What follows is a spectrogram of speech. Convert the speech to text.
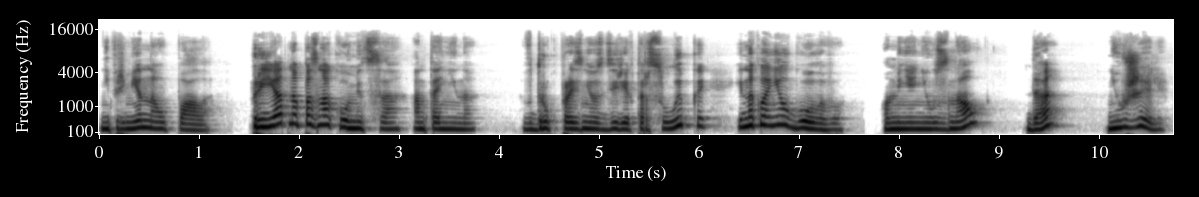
непременно упала. «Приятно познакомиться, Антонина», – вдруг произнес директор с улыбкой и наклонил голову. «Он меня не узнал? Да? Неужели?»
